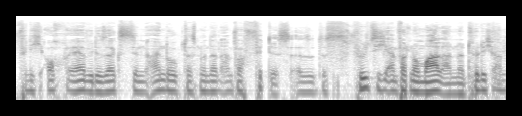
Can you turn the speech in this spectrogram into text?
finde ich auch, ja, wie du sagst, den Eindruck, dass man dann einfach fit ist. Also das fühlt sich einfach normal an, natürlich an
